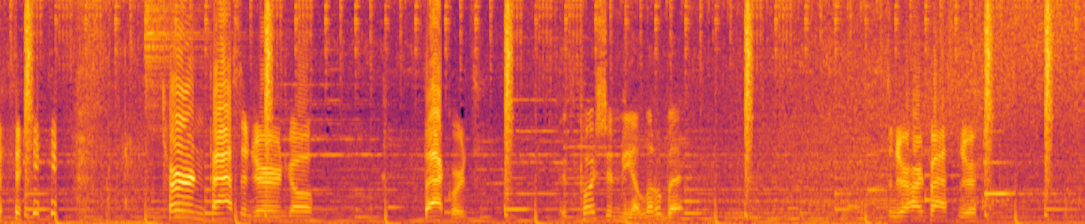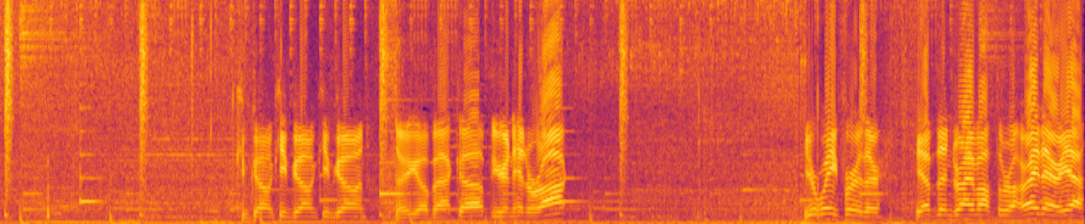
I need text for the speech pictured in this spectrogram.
Turn passenger and go backwards. it's pushing me a little bit. Passenger, hard passenger. Keep going, keep going, keep going. There you go, back up. You're gonna hit a rock. You're way further. Yep, then drive off the rock. Right there, yeah.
